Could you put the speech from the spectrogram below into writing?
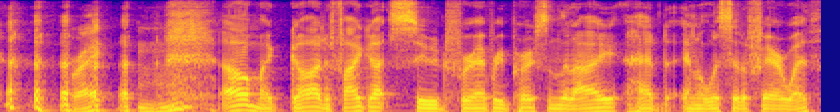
right? Oh my god, if I got sued for every person that I had an illicit affair with.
